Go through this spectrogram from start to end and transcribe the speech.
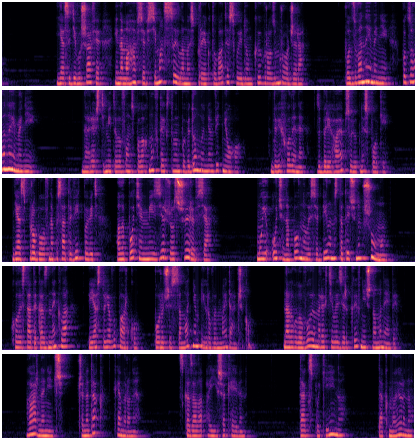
Я сидів у шафі і намагався всіма силами спроєктувати свої думки в розум Роджера. Подзвони мені, подзвони мені. Нарешті мій телефон спалахнув текстовим повідомленням від нього. Дві хвилини зберігає абсолютний спокій. Я спробував написати відповідь, але потім мій зір розширився. Мої очі наповнилися білим статичним шумом. Коли статика зникла, я стояв у парку поруч із самотнім ігровим майданчиком. Над головою мерехтіли зірки в нічному небі. Гарна ніч, чи не так, Кемероне? сказала Аїша Кевін. Так спокійно, так мирно.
